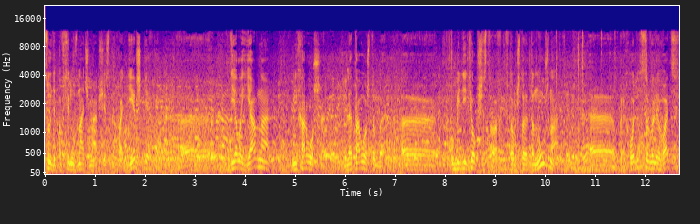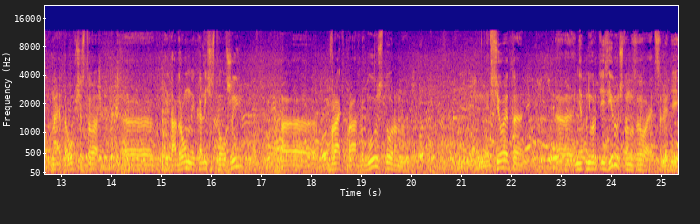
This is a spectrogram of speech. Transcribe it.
судя по всему, значимой общественной поддержки. Дело явно нехорошее. Для того, чтобы э, убедить общество в том, что это нужно, э, приходится выливать на это общество э, огромное количество лжи, э, врать про другую сторону. Все это э, не- невротизирует, что называется, людей.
